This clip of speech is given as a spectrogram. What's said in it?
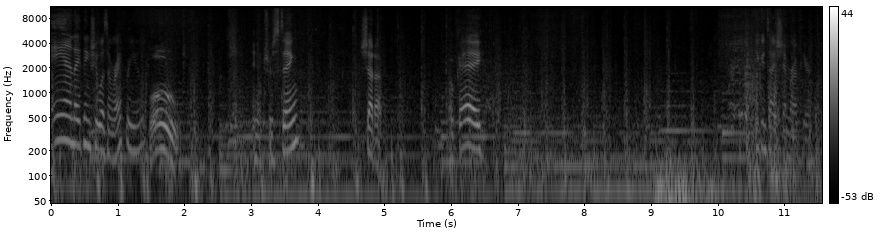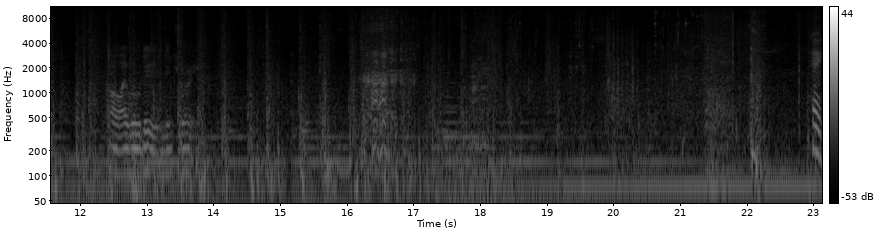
And I think she wasn't right for you. Whoa. Interesting. Shut up. Okay. You can tie Shimmer up here. Oh, I will do. Don't you worry. Hey,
